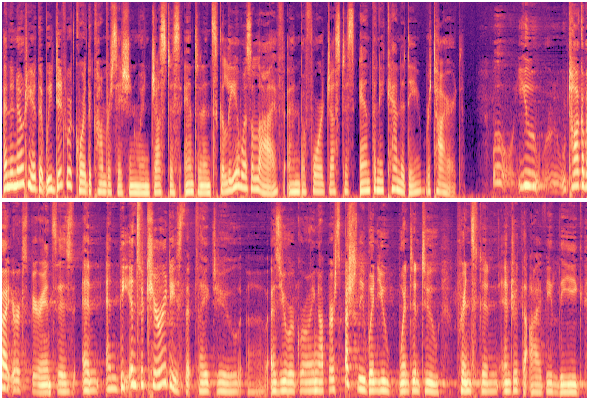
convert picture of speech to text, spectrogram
And a note here that we did record the conversation when Justice Antonin Scalia was alive and before Justice Anthony Kennedy retired. Well, you talk about your experiences and, and the insecurities that plagued you uh, as you were growing up, or especially when you went into Princeton, entered the Ivy League,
